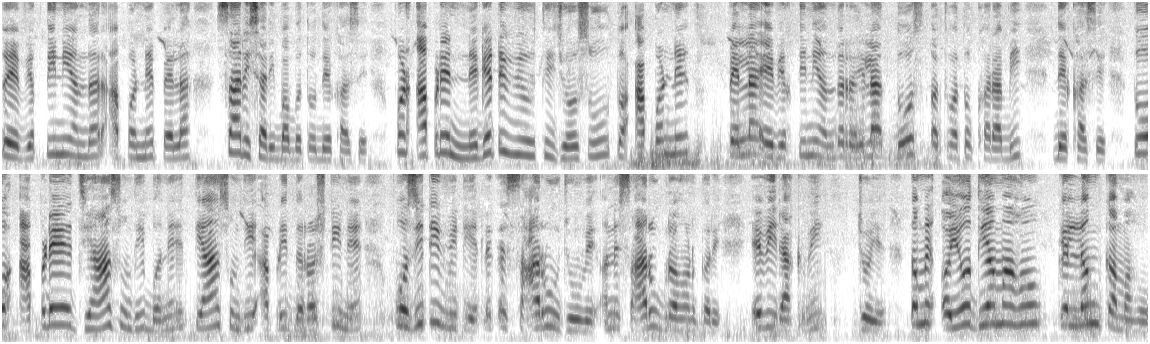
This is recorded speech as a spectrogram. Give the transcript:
તો એ વ્યક્તિની અંદર આપણને પહેલાં સારી સારી બાબતો દેખાશે. પણ આપણે નેગેટિવ વ્યૂથી જોશું, તો આપણને પહેલાં એ વ્યક્તિની અંદર રહેલા દોષ અથવા તો ખરાબી દેખાશે. તો આપણે જ્યાં સુધી બને, ત્યાં સુધી આપણી દ્રષ્ટિને પોઝિટિવિટી એટલે કે સારું જોવે અને સારું ગ્રહણ કરે એવી રાખવી જોઈએ. તમે અયોધ્યામાં હો કે લંકામાં હો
